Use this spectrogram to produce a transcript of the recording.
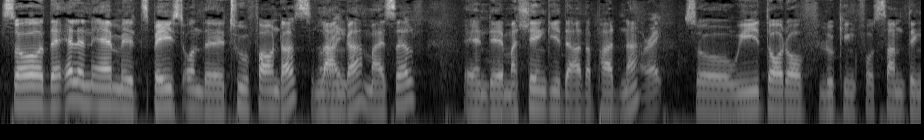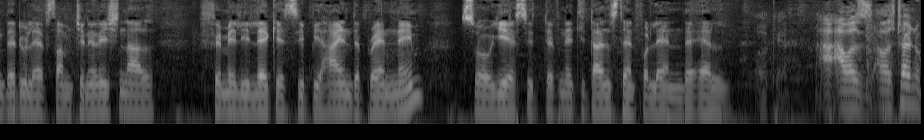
So the L&M, it's based on the two founders, All right. Langa, myself, and uh, Mahlengi, the other partner. All right. So we thought of looking for something that will have some generational family legacy behind the brand name. So yes, it definitely doesn't stand for Len, the L. okay. I, I was I was trying to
